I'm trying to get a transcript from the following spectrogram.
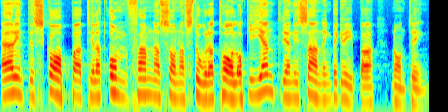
är inte skapad till att omfamna sådana stora tal och egentligen i sanning begripa någonting,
